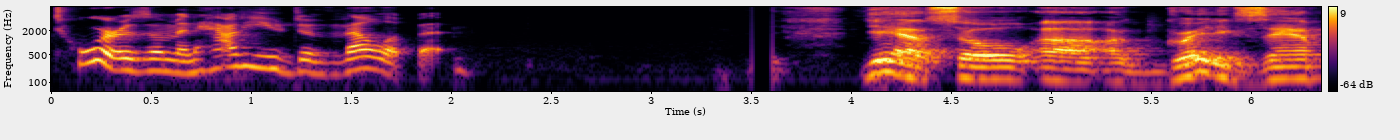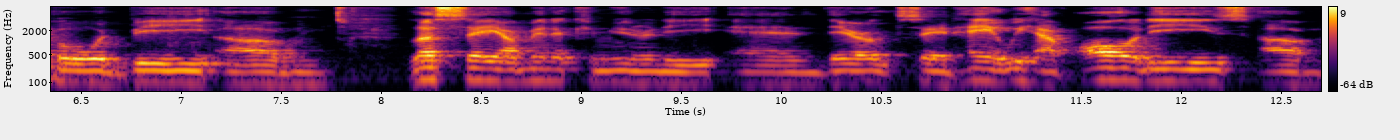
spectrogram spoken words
tourism and how do you develop it? Yeah, so uh, a great example would be um, let's say I'm in a community and they're saying, hey, we have all of these um,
